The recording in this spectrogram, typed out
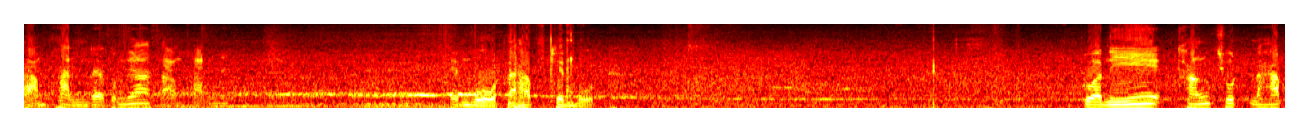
สามพันแต่ตรงเนี้ยสามพันเนี่ยเคนบูดนะครับเคนบูดตัวนี้ทั้งชุดนะครับ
